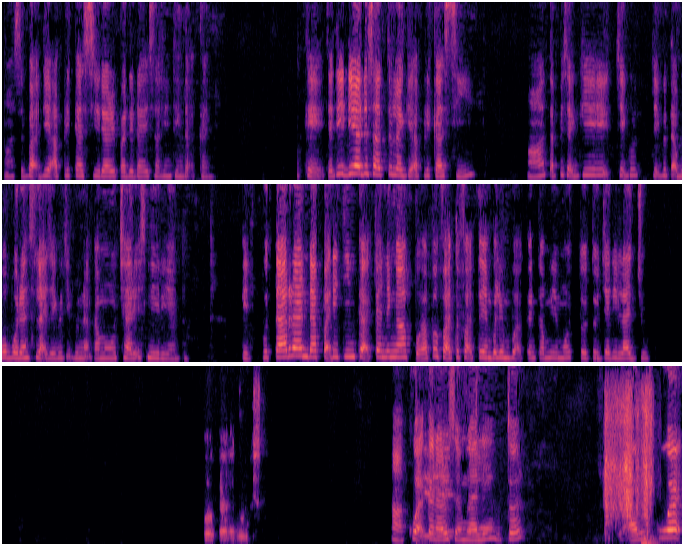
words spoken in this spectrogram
Ha, sebab dia aplikasi daripada daya saling tindakan. Okey, jadi dia ada satu lagi aplikasi. Ha, tapi lagi cikgu cikgu tak bobo dan slide cikgu cikgu nak kamu cari sendiri yang tu. Okey, putaran dapat ditingkatkan dengan apa? Apa faktor-faktor yang boleh membuatkan kamu yang motor tu jadi laju? Kuatkan arus. Ha, kuatkan arus yang mengalir, betul? Arus kuat,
